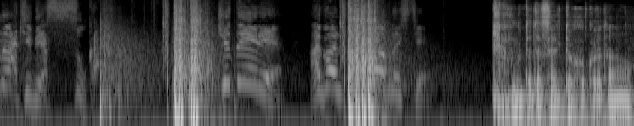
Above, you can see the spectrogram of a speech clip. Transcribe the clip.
На тебе, сука! Четыре! Огонь Вот это сальтуху крутанул.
